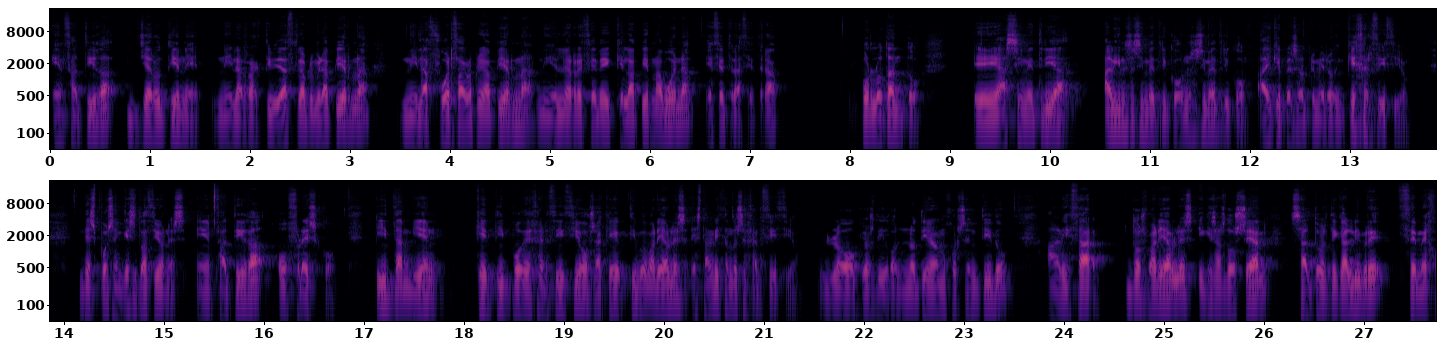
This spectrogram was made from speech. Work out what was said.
en fatiga ya no tiene ni la reactividad que la primera pierna, ni la fuerza que la primera pierna, ni el RFD que la pierna buena, etcétera, etcétera. Por lo tanto, eh, asimetría, ¿alguien es asimétrico o no es asimétrico? Hay que pensar primero en qué ejercicio, después en qué situaciones, en fatiga o fresco, y también qué tipo de ejercicio, o sea, qué tipo de variables está analizando ese ejercicio. Lo que os digo, no tiene a lo mejor sentido analizar dos variables y que esas dos sean salto vertical libre, CMJ,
